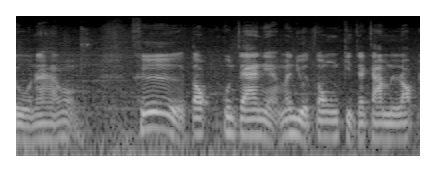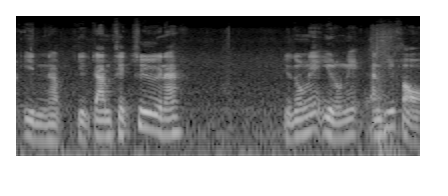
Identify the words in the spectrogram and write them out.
ดูนะครับผม คือโต๊ะกุญแจเนี่ยมันอยู่ตรงกิจกรรมล็อกอินครับ กิจกรรมเช็คชื่อนะ อยู่ตรงนี้อยู่ตรงนี้อันที่สอง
